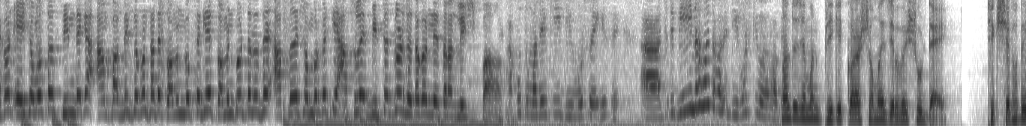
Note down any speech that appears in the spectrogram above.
এখন এই সমস্ত সিন দেখে আম পাবলিক যখন তাদের কমেন্ট বক্সে গিয়ে কমেন্ট করতেছে যে আপনাদের সম্পর্কে কি আসলে বিশ্বাস করেছে তখন নেতারা লিস্ট পা আপু তোমাদের কি ডিভোর্স হয়ে গেছে? যদি বিয়েই না হয় তাহলে ডিভোর্স কীভাবে হবে? রোনালদো যেমন ফ্রি কিক করার সময় যেভাবে শুট দেয় ঠিক সেভাবে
